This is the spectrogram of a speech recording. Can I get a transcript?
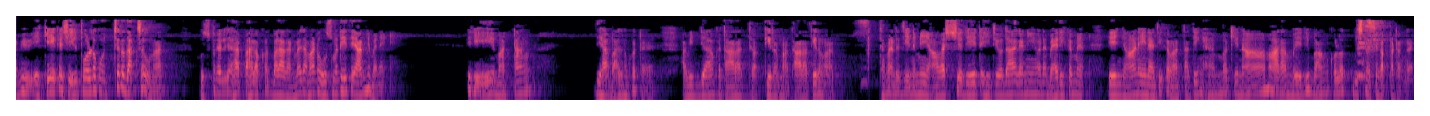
අපි එක එක ශිල්ප වලට කොච්චර දක්ෂ වුණත් හුස්ම රැලි 10 15ක්වත් බලා ගන්න බෑ. සමහරට හුස්මට හිත යන්නේම නැහැ. ඉතින් ඒ මට්ටම් දිහා බලනකොට අවිද්‍යාවක තාරාතිරම තාරාතිරම තමයි තියෙන මේ අවශ්‍ය දෙයට හිත යොදා ගැනීමට බැරිකම ඒ ඥානේ නැතිකමත් අතින් හැම කෙනාම ආරම්භයේදී බංකොලොත් බිස්නස් එකක් පටන් ගන්නවා.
